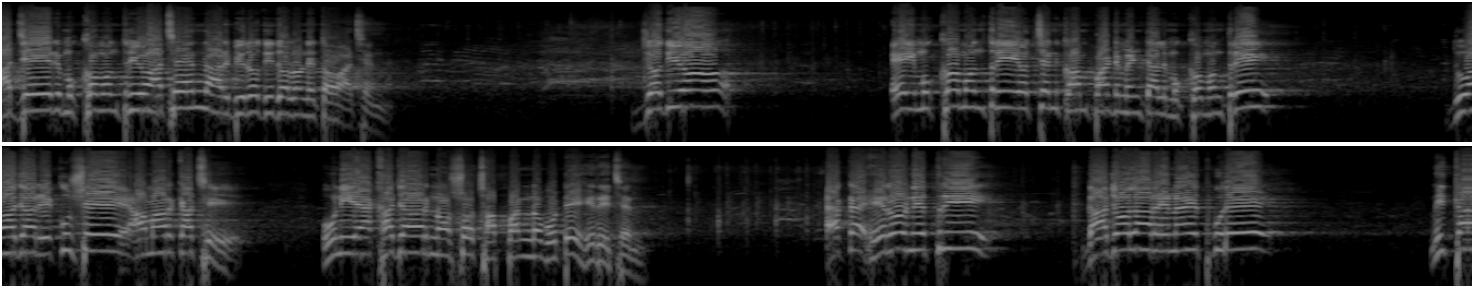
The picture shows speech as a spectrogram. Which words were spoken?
রাজ্যের মুখ্যমন্ত্রীও আছেন আর বিরোধী দলনেতাও আছেন। যদিও এই মুখ্যমন্ত্রী হচ্ছেন কম্পার্টমেন্টাল মুখ্যমন্ত্রী। দু হাজার একুশে আমার কাছে উনি এক হাজার নশো ছাপ্পান্ন ভোটে হেরেছেন। একটা হেরো নেত্রী গাজল আর এনায়েতপুরে মিথ্যা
